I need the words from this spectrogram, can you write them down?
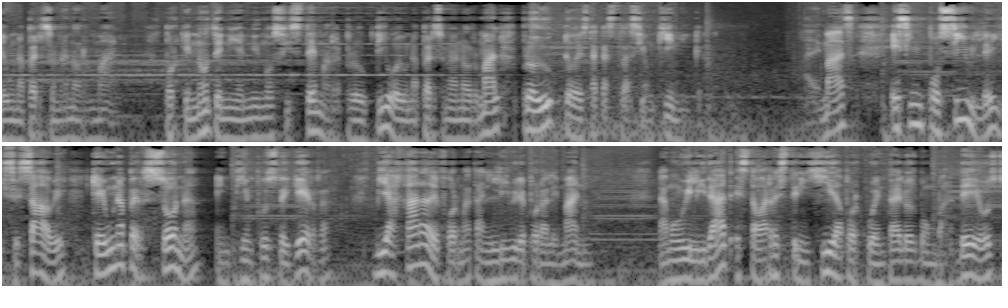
de una persona normal, porque no tenía el mismo sistema reproductivo de una persona normal producto de esta castración química. Además, es imposible y se sabe que una persona en tiempos de guerra viajara de forma tan libre por Alemania. La movilidad estaba restringida por cuenta de los bombardeos,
